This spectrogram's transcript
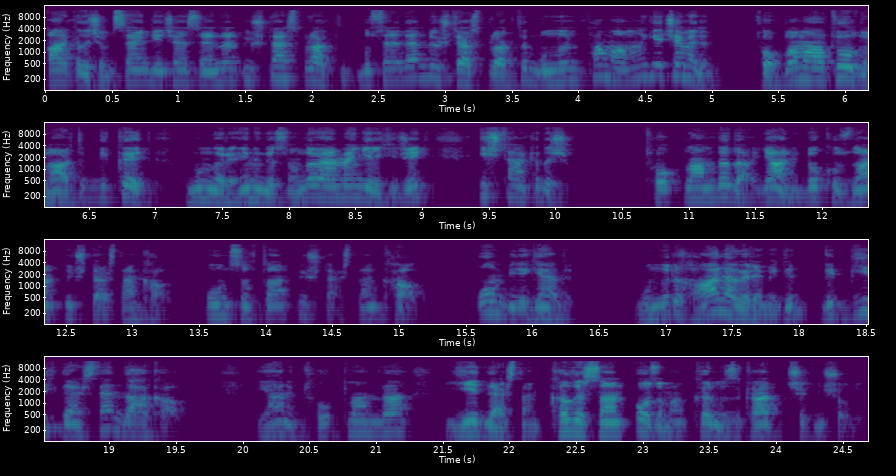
arkadaşım sen geçen seneden 3 ders bıraktın. Bu seneden de 3 ders bıraktın. Bunların tamamını geçemedin. Toplam 6 oldun. Artık dikkat et. Bunları eninde sonunda vermen gerekecek. İşte arkadaşım toplamda da yani 9'dan 3 dersten kal. 10 sınıftan 3 dersten kal. 11'e geldin. Bunları hala veremedin ve bir dersten daha kal. Yani toplamda 7 dersten kalırsan o zaman kırmızı kart çıkmış oluyor.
